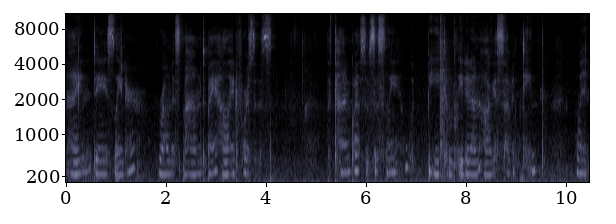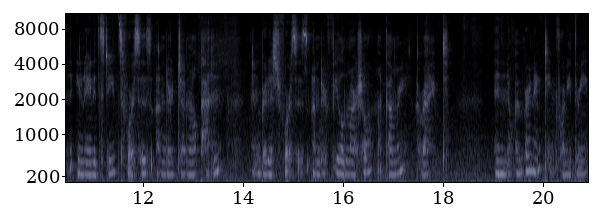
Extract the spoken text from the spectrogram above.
Nine days later, Rome is bombed by Allied forces. The conquest of Sicily would be completed on August 17th when United States forces under General Patton and British forces under Field Marshal Montgomery arrived. In November 1943,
